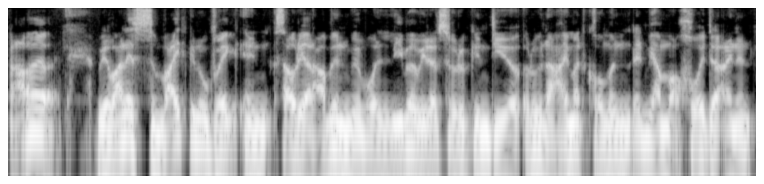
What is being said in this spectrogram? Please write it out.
Aber wir waren jetzt weit genug weg in Saudi-Arabien. Wir wollen lieber wieder zurück in die Röner Heimat kommen, denn wir haben auch heute einen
